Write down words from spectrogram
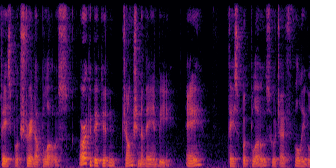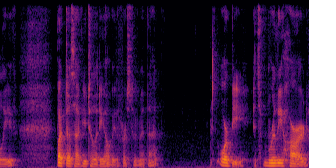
Facebook straight up blows, or it could be a conjunction of A and B. A, Facebook blows, which I fully believe, but does have utility, I'll be the first to admit that. Or B, it's really hard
